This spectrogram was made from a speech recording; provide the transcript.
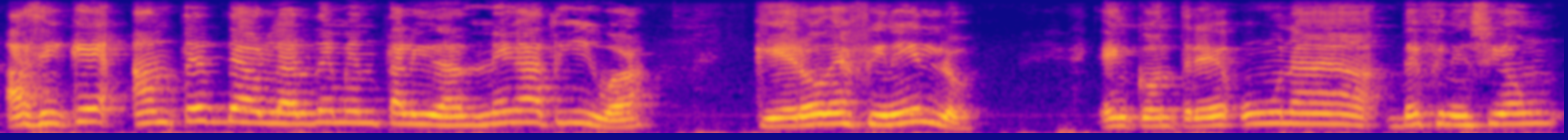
Así que antes de hablar de mentalidad negativa, quiero definirlo. Encontré una definición,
